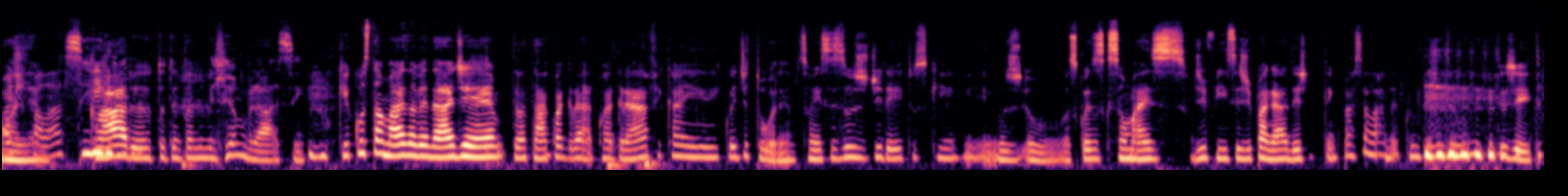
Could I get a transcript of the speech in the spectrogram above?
Pode Olha, falar assim? Claro, eu tô tentando me lembrar, assim. O que custa mais, na verdade, é tratar com a, gra- com a gráfica e com a editora. São esses os direitos que... os- o- as coisas que são mais difíceis de pagar. Deixa, tem que parcelar, né? Porque não tem muito, muito jeito.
